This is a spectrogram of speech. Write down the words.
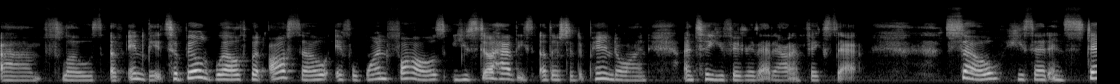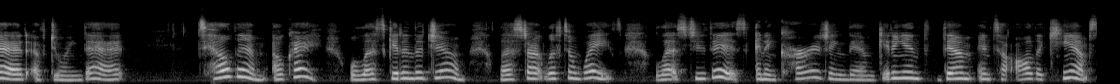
um, flows of income to build wealth but also if one falls you still have these others to depend on until you figure that out and fix that. So he said instead of doing that Tell them, okay, well, let's get in the gym. Let's start lifting weights. Let's do this. And encouraging them, getting in them into all the camps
